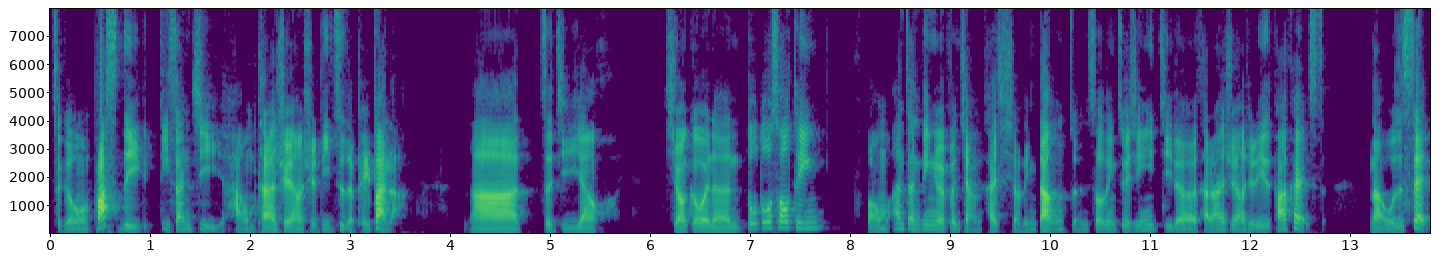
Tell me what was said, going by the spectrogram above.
这个我们 Plus League 第三季和我们台湾学长学弟制的陪伴啊。那这集一样。希望各位能多多收听，帮我们按赞、订阅、分享，开启小铃铛，准时收听最新一集的台湾学长学弟制 Podcast。那我是 Set，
